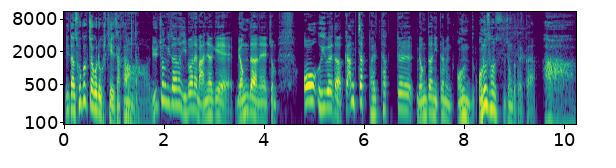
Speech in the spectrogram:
일단 소극적으로 그렇게 예상합니다. 아, 류청 기자는 이번에 만약에 명단에 좀 어, 의외다. 깜짝 발탁될 명단이 있다면 어느, 어느 선수 정도 될까요? 아,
